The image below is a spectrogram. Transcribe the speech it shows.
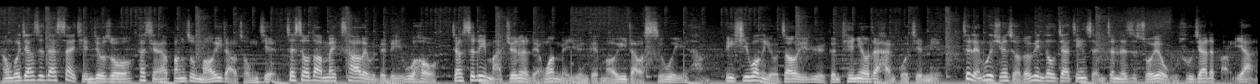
韩国僵尸在赛前就说他想要帮助毛伊岛重建，在收到 Max Holloway 的礼物后，僵尸立马捐了两万美元给毛伊岛食物银行，并希望有朝一日跟天佑在韩国见面。这两位选手的运动家精神真的是所有武术家的榜样。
